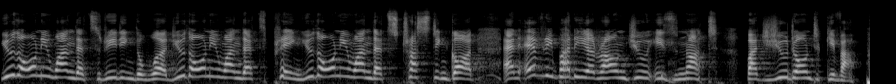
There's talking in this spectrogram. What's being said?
You're the only one that's reading the word. You're the only one that's praying. You're the only one that's trusting God. And everybody around you is not. But you don't give up.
